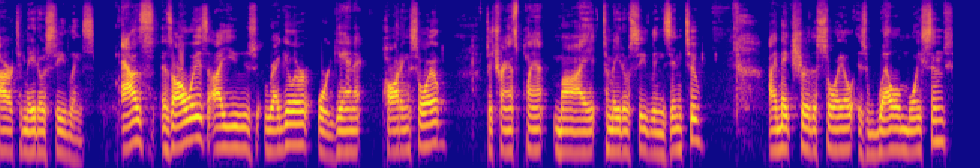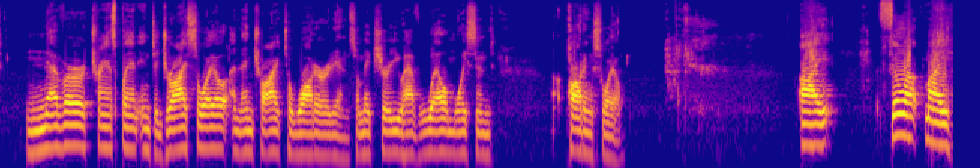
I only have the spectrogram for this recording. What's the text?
our tomato seedlings. As, as always, I use regular organic potting soil to transplant my tomato seedlings into. I make sure the soil is well moistened never transplant into dry soil and then try to water it in. So make sure you have well moistened uh, potting soil. I fill up my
